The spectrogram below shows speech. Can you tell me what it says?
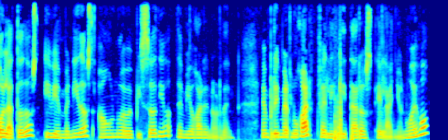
Hola a todos y bienvenidos a un nuevo episodio de Mi Hogar en Orden. En primer lugar, felicitaros el año nuevo,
